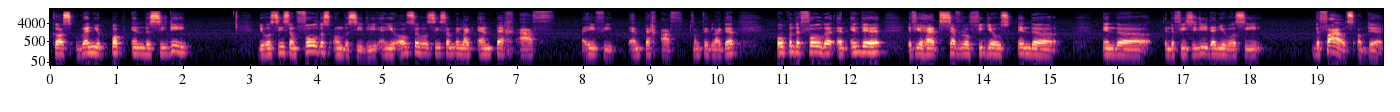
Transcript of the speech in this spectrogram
because when you pop in the CD you will see some folders on the CD and you also will see something like MPEG AF, AV, MPEG AF, something like that. Open that folder and in there, if you had several videos in the in the in the VCD, then you will see the files up there.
